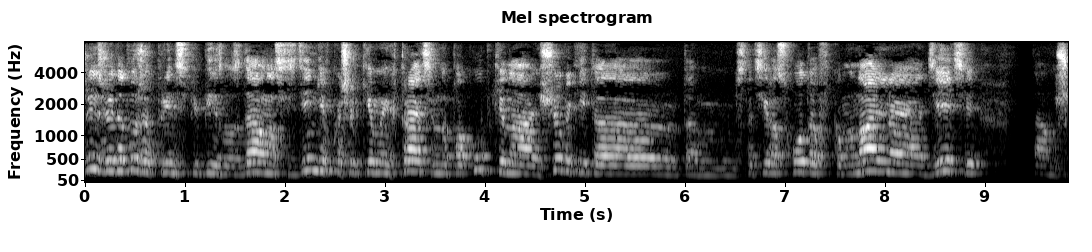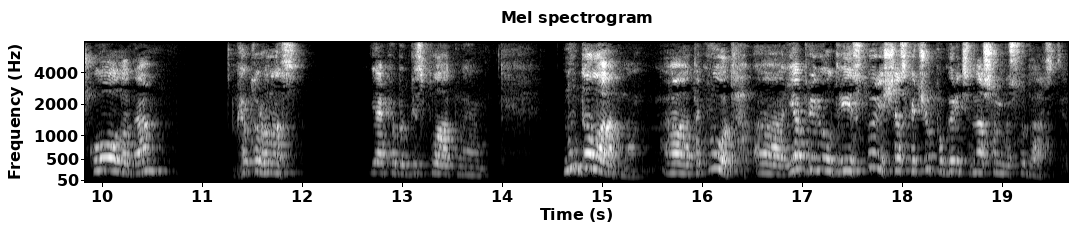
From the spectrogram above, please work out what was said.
Жизнь же это тоже, в принципе, бизнес, да, у нас есть деньги в кошельке, мы их тратим на покупки, на еще какие-то там статьи расходов коммунальные, дети, там школа, да, которая у нас якобы бесплатная. Ну да ладно. А, так вот, а, я привел две истории, сейчас хочу поговорить о нашем государстве.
